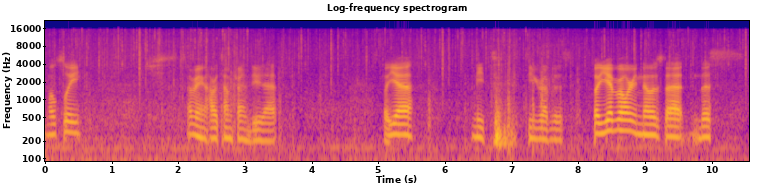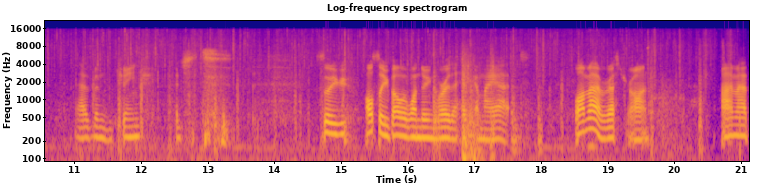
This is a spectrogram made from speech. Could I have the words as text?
mostly. She's having a hard time trying to do that. But yeah, need to grab this. But you ever already noticed that this has been changed? I just... so you also you're probably wondering where the heck am I at? Well, I'm at a restaurant. I'm at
